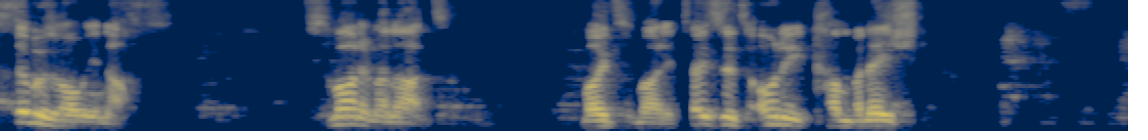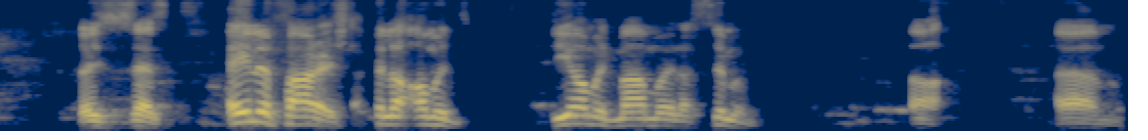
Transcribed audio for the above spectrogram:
Simon is only enough. Simonim are not. See money. Tosis it's only combination. Tosis says, Eile Farish, Fila Ahmed, Di Ahmed Mama a Simon. Ah, um,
